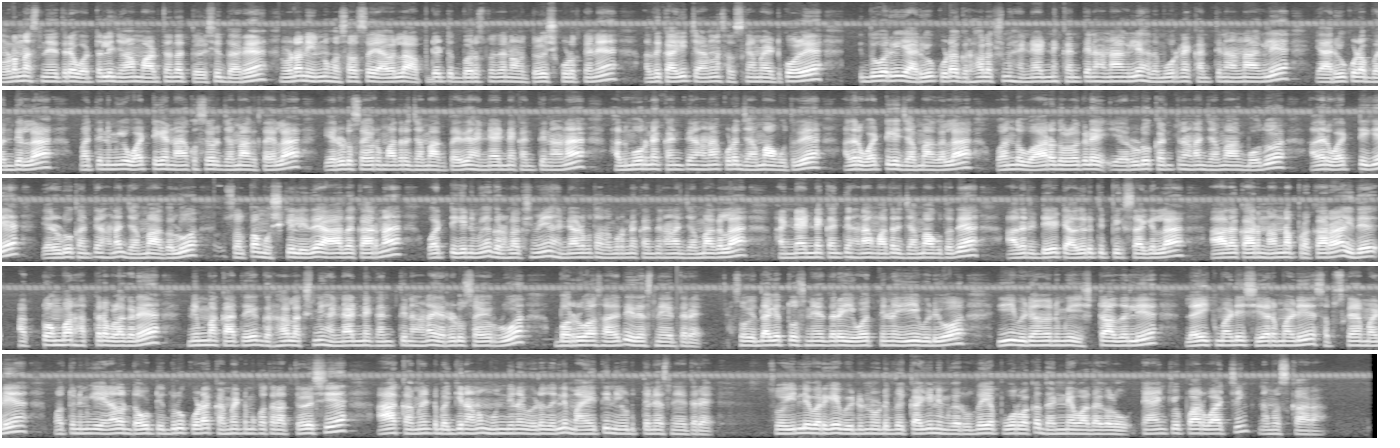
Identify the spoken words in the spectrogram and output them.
ನೋಡೋಣ ಸ್ನೇಹಿತರೆ ಒಟ್ಟಲ್ಲಿ ಜಮಾ ಮಾಡ್ತೇನೆ ಅಂತ ತಿಳಿಸಿದ್ದಾರೆ. ನೋಡೋಣ ಇನ್ನೂ ಹೊಸ ಹೊಸ ಯಾವೆಲ್ಲ ಅಪ್ಡೇಟ್ ಬರೆಸ್ತಂತೆ ನಾನು ತಿಳಿಸ್ಕೊಡುತ್ತೇನೆ ಅದಕ್ಕಾಗಿ ಚಾನಲ್ನ ಸಬ್ಸ್ಕ್ರೈಬ್ ಮಾಡಿ ಇಟ್ಕೊಳ್ಳಿ ಇದುವರೆಗೆ ಯಾರಿಗೂ ಕೂಡ ಗೃಹಲಕ್ಷ್ಮಿ ಹನ್ನೆರಡನೇ ಕಂತಿನ ಹಣ ಆಗಲಿ, ಹದಿಮೂರನೇ ಕಂತಿನ ಹಣ ಆಗಲಿ ಯಾರಿಗೂ ಕೂಡ ಬಂದಿಲ್ಲ. ಮತ್ತು ನಿಮಗೆ ಒಟ್ಟಿಗೆ ನಾಲ್ಕು ಸಾವಿರ ಜಮಾ ಆಗ್ತಾಯಿಲ್ಲ ಎರಡು ಸಾವಿರ ಮಾತ್ರ ಜಮಾ ಆಗ್ತಾ ಇದೆ ಹನ್ನೆರಡನೇ ಕಂತಿನ ಹಣ. ಹದಿಮೂರನೇ ಕಂತಿನ ಹಣ ಕೂಡ ಜಮಾ ಆಗುತ್ತದೆ. ಆದರೆ ಒಟ್ಟಿಗೆ ಜಮಾ ಆಗಲ್ಲ. ಒಂದು ವಾರದೊಳಗಡೆ ಎರಡು ಕಂತಿನ ಹಣ ಜಮಾ ಆಗ್ಬೋದು. ಆದರೆ ಒಟ್ಟಿಗೆ ಎರಡು ಕಂತಿನ ಹಣ ಜಮಾ ಆಗಲು ಸ್ವಲ್ಪ ಮುಷ್ಕಿಲಿದೆ. ಆದ ಕಾರಣ ಒಟ್ಟಿಗೆ ನಿಮಗೆ ಗೃಹಲಕ್ಷ್ಮಿ ಹನ್ನೆರಡು ಮತ್ತು ಹದಿಮೂರನೇ ಕಂತಿನ ಹಣ ಜಮಾ ಆಗಲ್ಲ ಹನ್ನೆರಡನೇ ಕಂತಿನ ಹಣ ಮಾತ್ರ ಜಮಾ ಆಗುತ್ತದೆ ಆದರೆ ಡೇಟ್ ಯಾವುದೇ ರೀತಿ ಫಿಕ್ಸ್ ಆಗಿಲ್ಲ. ಆದ ಕಾರಣ ನನ್ನ ಪ್ರಕಾರ ಇದೇ ಅಕ್ಟೋಬರ್ ಹತ್ತರ ಒಳಗಡೆ ನಿಮ್ಮ ಖಾತೆಗೆ ಗೃಹಲಕ್ಷ್ಮಿ ಹನ್ನೆರಡನೇ ಕಂತಿನ ಹಣ ಎರಡು ಸಾವಿರ ರೂ ಬರುವ ಸಾಧ್ಯತೆ ಇದೆ ಸ್ನೇಹಿತರೆ. ಸೊ ಇದಾಗಿತ್ತು ಸ್ನೇಹಿತರೆ ಇವತ್ತಿನ ಈ ವಿಡಿಯೋ. ಈ ವಿಡಿಯೋ ಅಂದರೆ ನಿಮಗೆ ಇಷ್ಟ ಆದಲ್ಲಿ ಲೈಕ್ ಮಾಡಿ, ಶೇರ್ ಮಾಡಿ, ಸಬ್ಸ್ಕ್ರೈಬ್ ಮಾಡಿ. ಮತ್ತು ನಿಮಗೆ ಏನಾದರೂ ಡೌಟ್ ಇದ್ದರೂ ಕೂಡ ಕಮೆಂಟ್ ಮುಖಾಂತರ ತಿಳಿಸಿ, ಆ ಕಮೆಂಟ್ ಬಗ್ಗೆ ನಾನು ಮುಂದಿನ ವಿಡಿಯೋದಲ್ಲಿ ಮಾಹಿತಿ ನೀಡುತ್ತೇನೆ ಸ್ನೇಹಿತರೆ. ಸೊ ಇಲ್ಲಿವರೆಗೆ ವಿಡಿಯೋ ನೋಡಿದ್ದಕ್ಕಾಗಿ ನಿಮಗೆ ಹೃದಯಪೂರ್ವಕ ಧನ್ಯವಾದಗಳು. ಥ್ಯಾಂಕ್ ಯು ಫಾರ್ ವಾಚಿಂಗ್ ನಮಸ್ಕಾರ.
